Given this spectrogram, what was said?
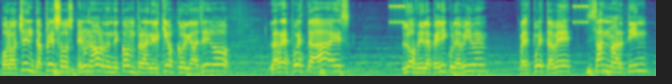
Por 80 pesos en una orden de compra en el kiosco El Gallego. La respuesta A es los de la película Viven. Respuesta B, San Martín.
